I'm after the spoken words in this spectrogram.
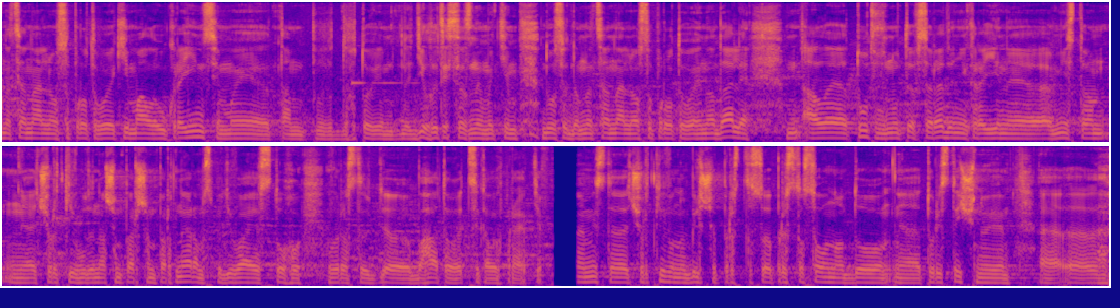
національного супротиву, який мали українці. Ми там готові ділитися з ними тим досвідом національного супротиву і надалі. Але тут внутрі всередині країни е, місто Чортків буде нашим першим партнером. Сподіваюсь, з того виростуть е, багато цікавих проєктів. Місто Чортків воно більше пристосовано до е, туристичної е, е,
